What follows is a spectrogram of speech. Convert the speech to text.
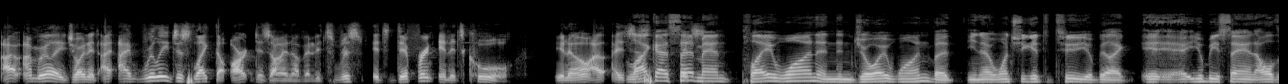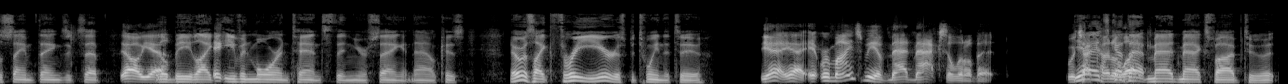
I, I'm really enjoying it. I, I really just like the art design of it. It's just, it's different and it's cool. You know, I, just- like I said, man, play one and enjoy one, but you know, once you get to two, you'll be like, it, it- you'll be saying all the same things, except Oh yeah. it'll be like It- even more intense than you're saying it now. Because there was like three years between the two. yeah, yeah. It reminds me of Mad Max a little bit, which yeah, I it's kind got of like. that Mad Max vibe to it.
